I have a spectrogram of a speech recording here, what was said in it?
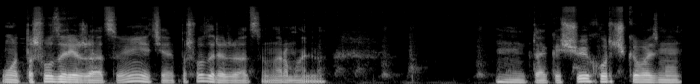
Вот, пошел заряжаться, видите? Пошел заряжаться, нормально. Так, еще и хорчика возьму.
